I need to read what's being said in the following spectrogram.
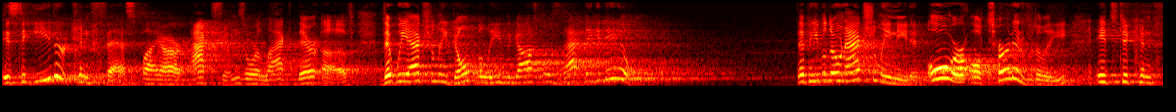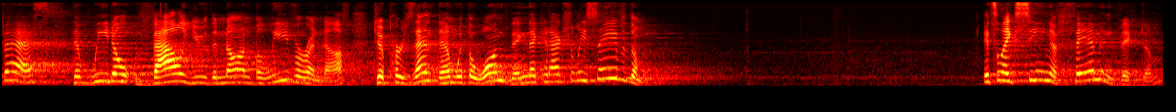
is to either confess by our actions or lack thereof that we actually don't believe the gospel is that big a deal that people don't actually need it. Or alternatively, it's to confess that we don't value the non believer enough to present them with the one thing that could actually save them. It's like seeing a famine victim,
